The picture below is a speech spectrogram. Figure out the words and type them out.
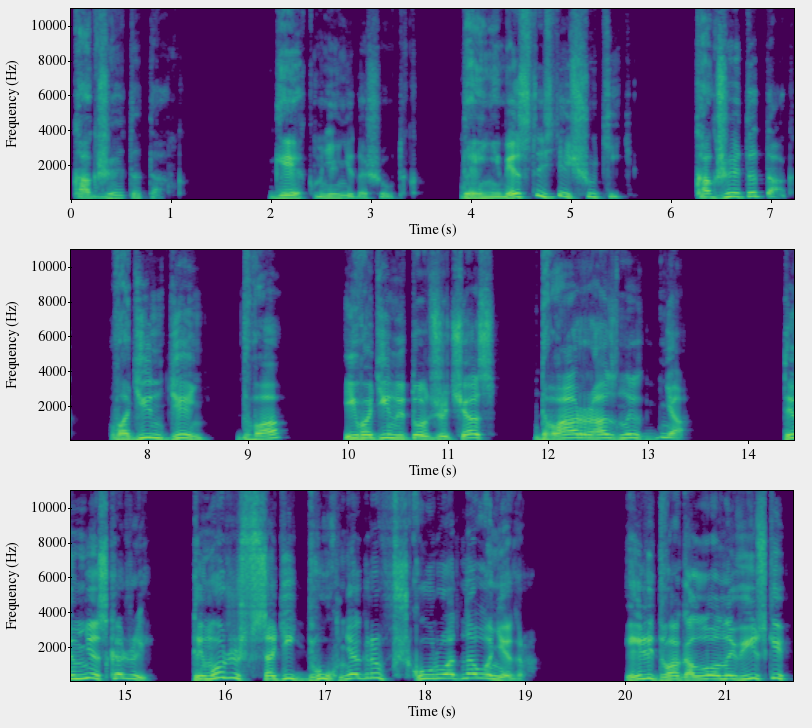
Как же это так? Гек, мне не до шуток. Да и не место здесь шутить. Как же это так? В один день два, и в один и тот же час два разных дня. Ты мне скажи, ты можешь всадить двух негров в шкуру одного негра? Или два галлона виски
